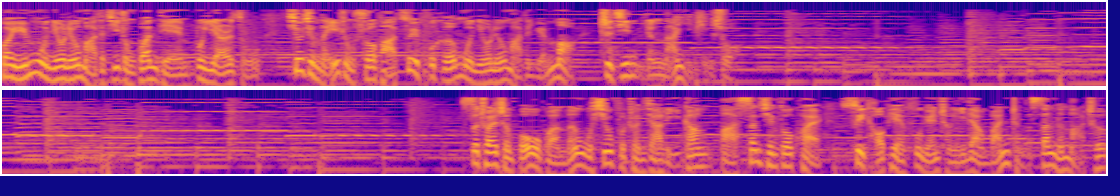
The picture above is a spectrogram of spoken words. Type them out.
关于木牛流马的几种观点不一而足，究竟哪一种说法最符合木牛流马的原貌，至今仍难以评说。四川省博物馆文物修复专家李刚把三千多块碎陶片复原成一辆完整的三轮马车，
